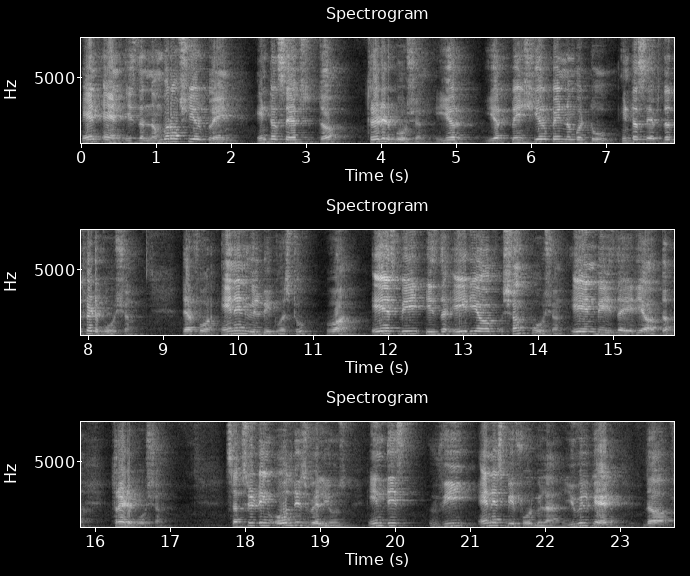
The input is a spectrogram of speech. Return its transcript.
NN is the number of shear plane intercepts the threaded portion. Here here plane shear plane number 2 intercepts the thread portion Therefore, NN will be equals to 1. ASB is the area of shunt portion. ANB is the area of the thread portion. Substituting all these values in this VNSB formula, you will get the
